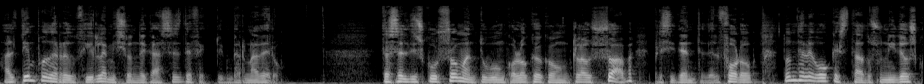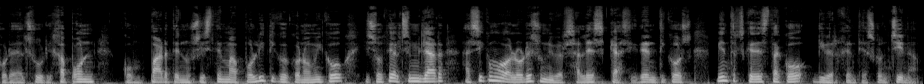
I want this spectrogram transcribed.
al tiempo de reducir la emisión de gases de efecto invernadero. Tras el discurso mantuvo un coloquio con Klaus Schwab, presidente del foro, donde alegó que Estados Unidos, Corea del Sur y Japón comparten un sistema político, económico y social similar, así como valores universales casi idénticos, mientras que destacó divergencias con China.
